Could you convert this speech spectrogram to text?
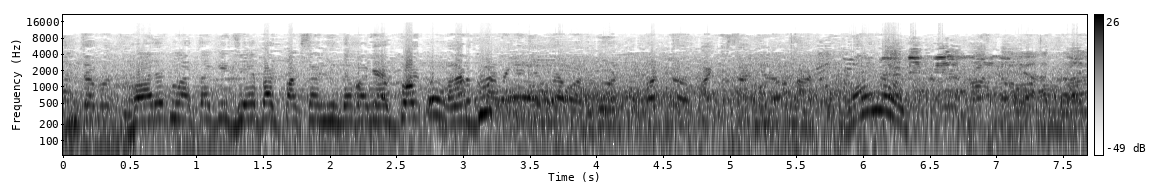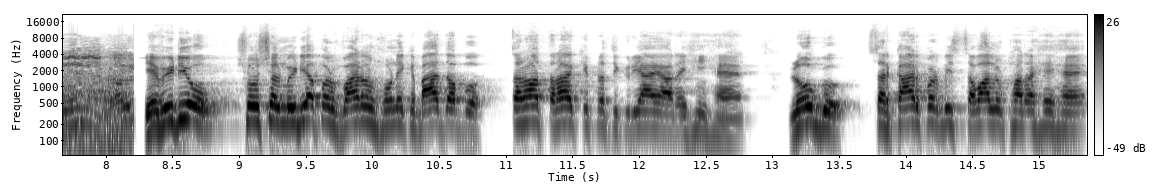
Zindabad. भारत माता की जय बट पाकिस्तान जिंदाबाद not good good Zindabad, good. But uh, Pakistan Zindabad not good. Why not ये वीडियो सोशल मीडिया पर वायरल होने के बाद अब तरह तरह की प्रतिक्रियाएँ आ रही हैं लोग सरकार पर भी सवाल उठा रहे हैं,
